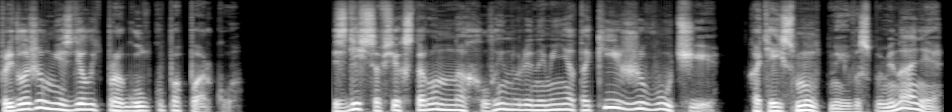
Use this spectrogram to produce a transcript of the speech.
предложил мне сделать прогулку по парку. Здесь со всех сторон нахлынули на меня такие живучие, хотя и смутные воспоминания,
